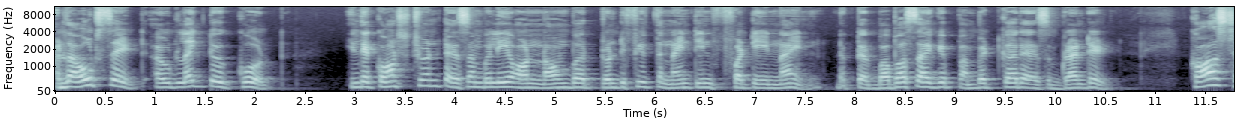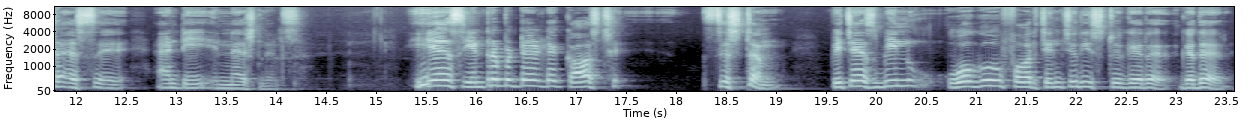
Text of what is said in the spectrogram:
At the outset, I would like to quote in the Constituent Assembly on November 25, 1949, Dr. Babasaheb Ambedkar has branded caste as uh, anti-nationals. He has interpreted a caste system which has been vogue for centuries together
